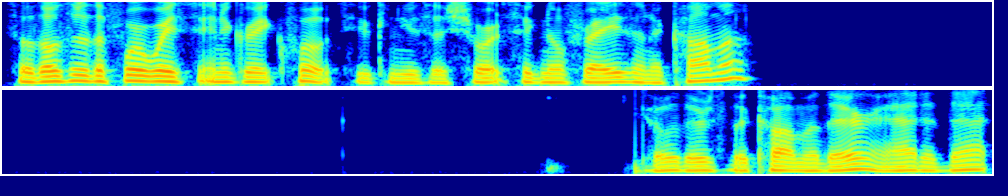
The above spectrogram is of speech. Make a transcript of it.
So those are the four ways to integrate quotes. You can use a short signal phrase and a comma. Go, there's the comma there, added that.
